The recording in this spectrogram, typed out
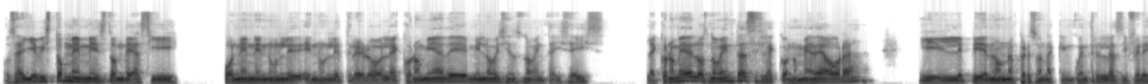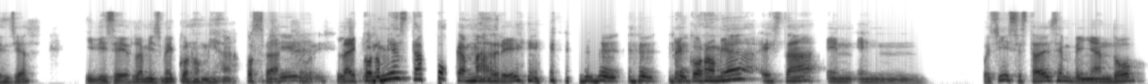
o sea, yo he visto memes donde así ponen en un, en un letrero la economía de 1996, la economía de los 90 es la economía de ahora, y le piden a una persona que encuentre las diferencias y dice, es la misma economía. O sea, Sí, la economía está poca madre. La economía está en, en, pues sí, se está desempeñando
